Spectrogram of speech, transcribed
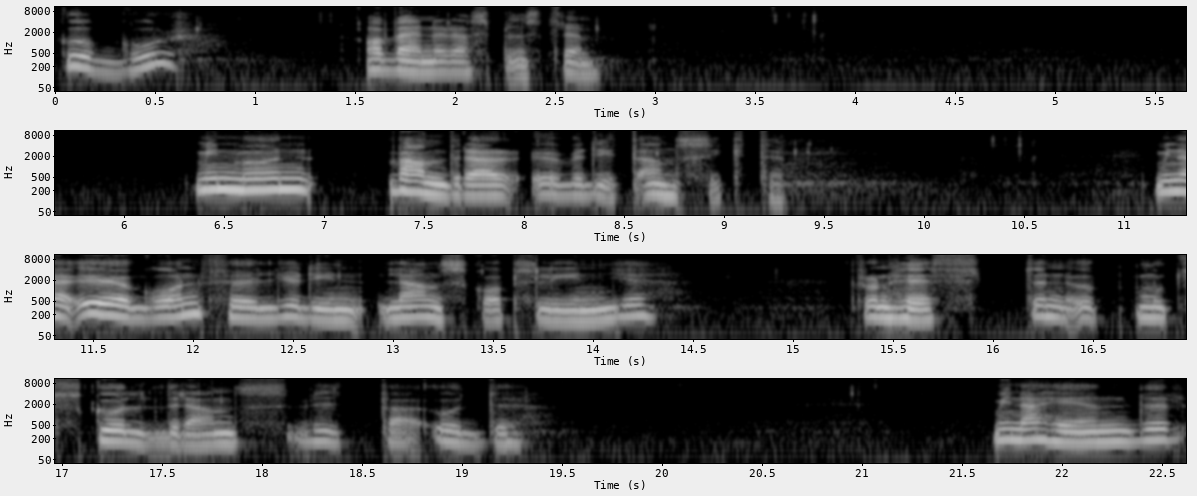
Skuggor av Werner Aspenström. Min mun vandrar över ditt ansikte. Mina ögon följer din landskapslinje från höften upp mot skuldrans vita udde. Mina händer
